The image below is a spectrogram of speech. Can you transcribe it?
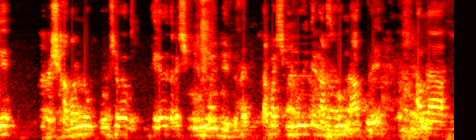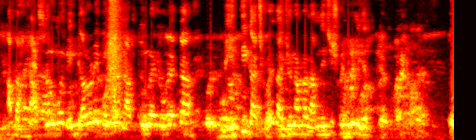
যে সামান্য পরিষেবা দিতে গেলে তাকে শিলিগুড়ি যেতে হয়। আমার শিলিগুড়িতে নার্সিংহোম না করে আমরা আমরা নার্সিংহোম এই কারণেই বলি নার্সিংহোমের লোকের একটা ভীতি কাজ করে, তার জন্য আমরা নাম দিয়েছি সঞ্জীবনী হেলথ তো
